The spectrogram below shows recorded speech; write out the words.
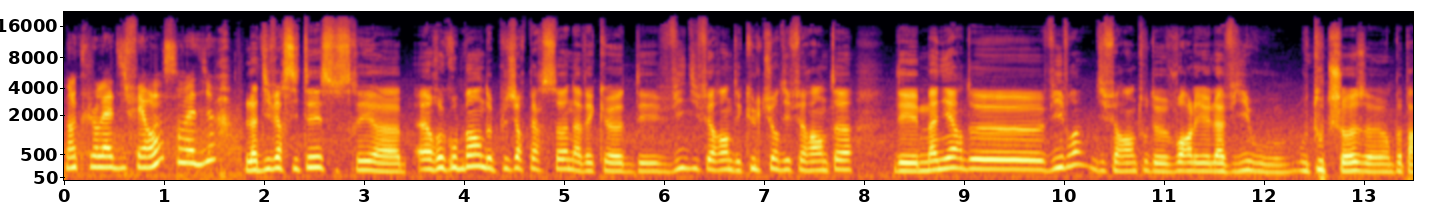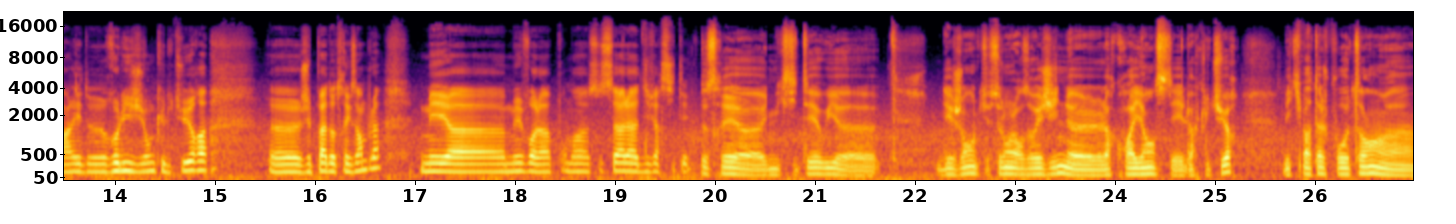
d'inclure la différence, on va dire? La diversité, ce serait euh, un regroupement de plusieurs personnes avec euh, des vies différentes, des cultures différentes, des manières de vivre différentes ou de voir les- la vie ou, ou toute chose. Euh, On peut parler de religion, culture. Euh, J'ai pas d'autres exemples, mais, euh, mais voilà, pour moi, c'est ça la diversité. Ce serait euh, une mixité, oui, euh, des gens qui, selon leurs origines, euh, leurs croyances et leur culture, mais qui partagent pour autant euh,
